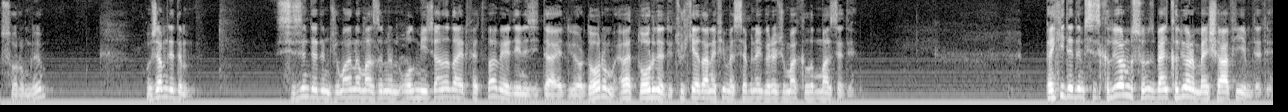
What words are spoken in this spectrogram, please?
sorumluyum. Hocam dedim sizin dedim cuma namazının olmayacağına dair fetva verdiğiniz iddia ediyor. Doğru mu? Evet doğru dedi. Türkiye'de Hanefi mezhebine göre cuma kılınmaz dedi. Peki dedim siz kılıyor musunuz? Ben kılıyorum ben Şafiiyim dedi.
